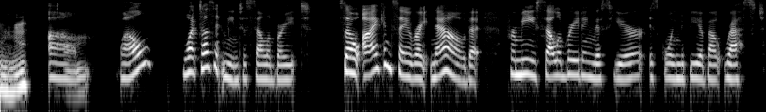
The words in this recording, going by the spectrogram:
Mhm. um, well, what does it mean to celebrate? So I can say right now that for me, celebrating this year is going to be about rest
